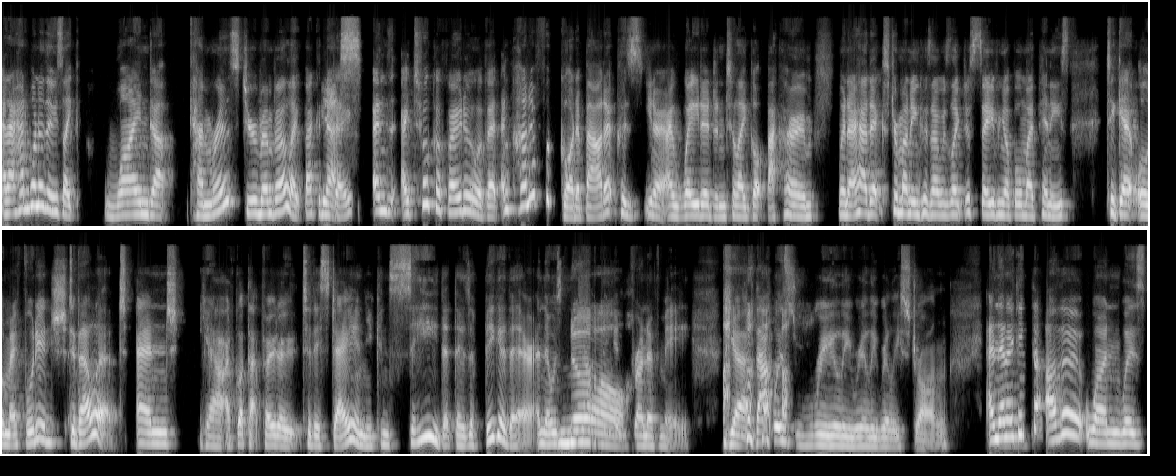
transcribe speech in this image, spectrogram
And I had one of those like wind up cameras. Do you remember? Like back in yes. the day. And I took a photo of it and kind of forgot about it because, you know, I waited until I got back home when I had extra money because I was like just saving up all my pennies to get all of my footage developed. And yeah, I've got that photo to this day, and you can see that there's a figure there, and there was no. nothing in front of me. Yeah, that was really, really, really strong. And then I think the other one was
